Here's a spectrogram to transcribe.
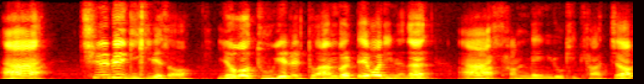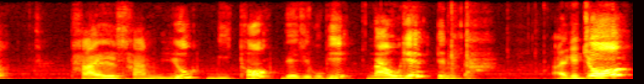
아 720에서 이거 두 개를 더한 걸 빼버리면은 아 364.836m 내제곱이 나오게 됩니다. 알겠죠?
